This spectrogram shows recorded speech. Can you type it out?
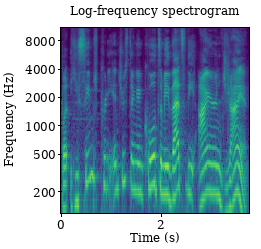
but he seems pretty interesting and cool to me. That's the Iron Giant.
